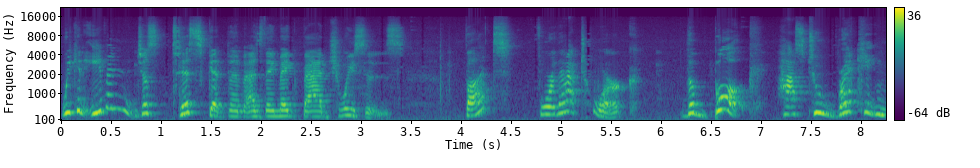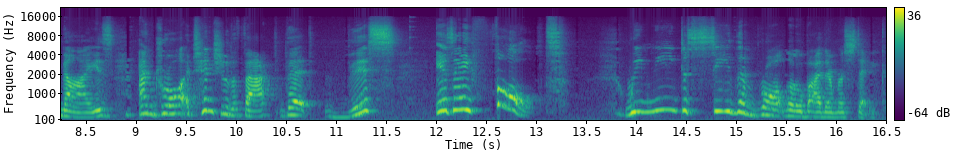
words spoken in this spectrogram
We can even just tisk at them as they make bad choices. But for that to work, the book has to recognize and draw attention to the fact that this is a fault. We need to see them brought low by their mistake.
